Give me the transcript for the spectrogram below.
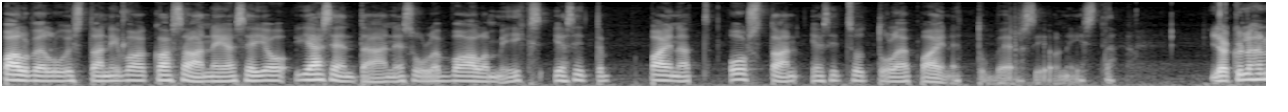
palveluista, niin vaan kasaan ne ja se jo jäsentää ne sulle valmiiksi ja sitten painat ostan ja sitten sut tulee painettu versio niistä. Ja kyllähän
